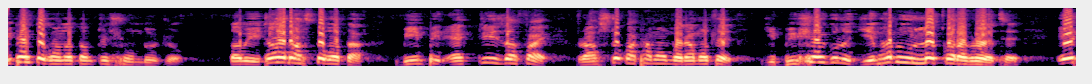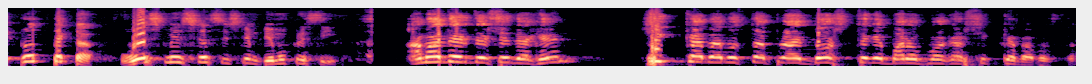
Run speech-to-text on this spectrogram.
এটাই তো গণতন্ত্রের সৌন্দর্য। তবে এটাও বাস্তবতা, বিএনপির একত্রিশ দফায় রাষ্ট্র কাঠামো মেরামতের যে বিষয়গুলো যেভাবে উল্লেখ করা হয়েছে এর প্রত্যেকটা ওয়েস্টমিনস্টার সিস্টেম ডেমোক্রেসি আমাদের দেশে দেখেন, শিক্ষা ব্যবস্থা প্রায় দশ থেকে বারো প্রকার শিক্ষা ব্যবস্থা।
